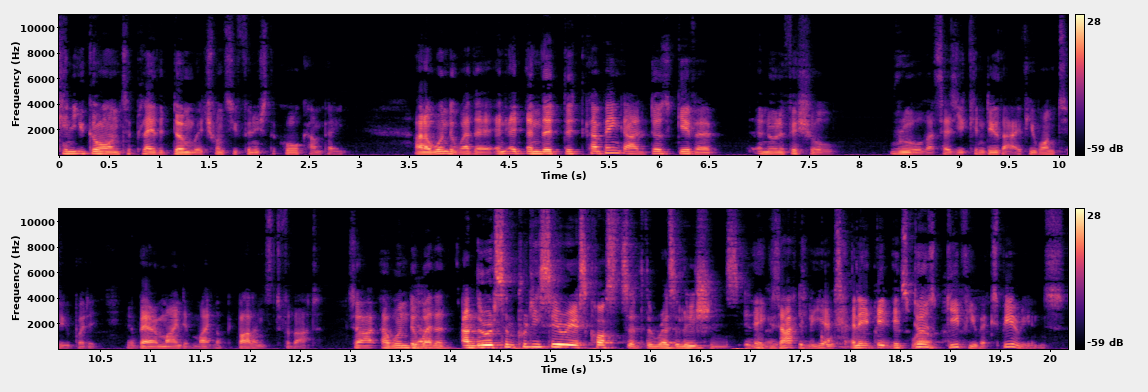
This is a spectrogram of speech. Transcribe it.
can you go on to play the Dunwich once you finish the core campaign? And I wonder whether and and, and the, the campaign guide does give a an unofficial rule that says you can do that if you want to, but it, you know, bear in mind it might not be balanced for that. So I, I wonder Yeah. whether And there are some pretty serious costs of the resolutions in the- in exactly the yeah and it, it, it well. does give you experience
